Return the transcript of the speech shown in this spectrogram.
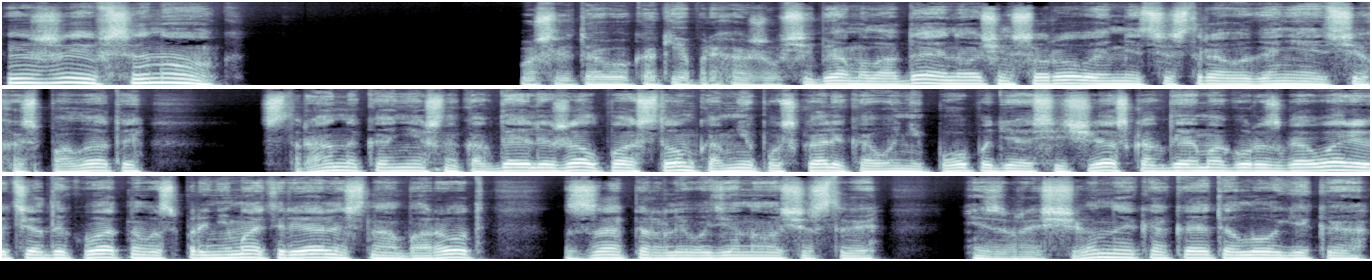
Ты жив, сынок!» После того, как я прихожу в себя, молодая, но очень суровая медсестра выгоняет всех из палаты. Странно, конечно, когда я лежал постом, ко мне пускали кого ни попадя, а сейчас, когда я могу разговаривать и адекватно воспринимать реальность наоборот, заперли в одиночестве. Извращенная какая-то логика.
